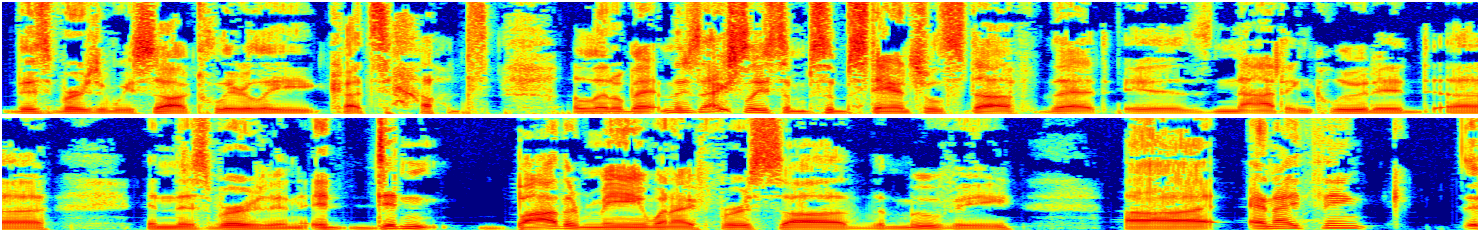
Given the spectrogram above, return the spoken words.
this version we saw clearly cuts out a little bit. And there's actually some substantial stuff that is not included, uh, in this version. It didn't bother me when I first saw the movie. Uh, and I think, uh,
